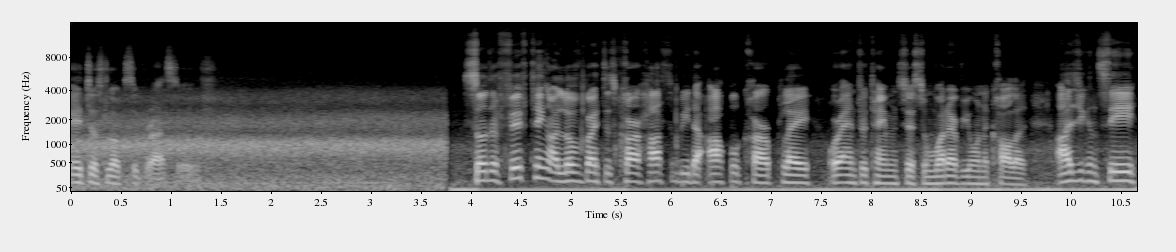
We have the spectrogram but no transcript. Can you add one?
It just looks aggressive. So the fifth thing I love about this car has to be the Apple CarPlay or entertainment system, whatever you want to call it. As you can see,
